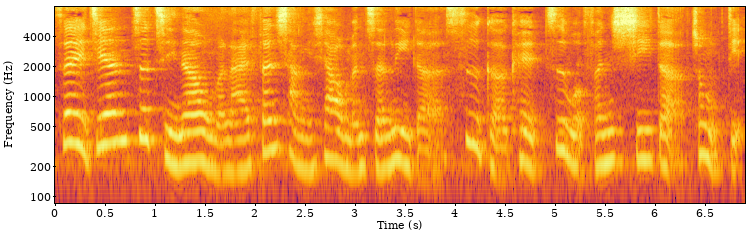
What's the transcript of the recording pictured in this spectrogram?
所以今天这集呢，我们来分享一下我们整理的四个可以自我分析的重点。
